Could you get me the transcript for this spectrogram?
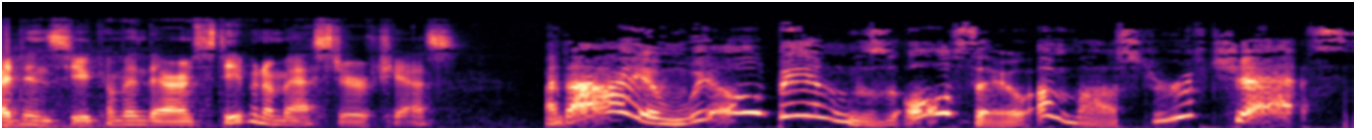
I didn't see you come in there. I'm Stephen, a master of chess. And I am Will Binns, also a master of chess.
